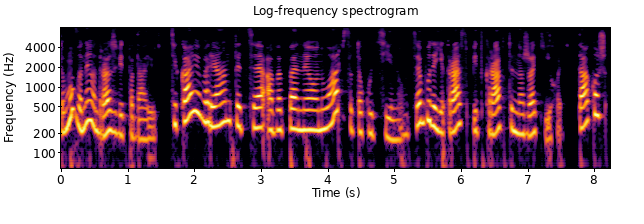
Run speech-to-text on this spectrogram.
тому вони одразу відпадають. Цікаві варіанти це АВП Неонуар за таку ціну, це буде якраз під крафти ножа кіхоть. Також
